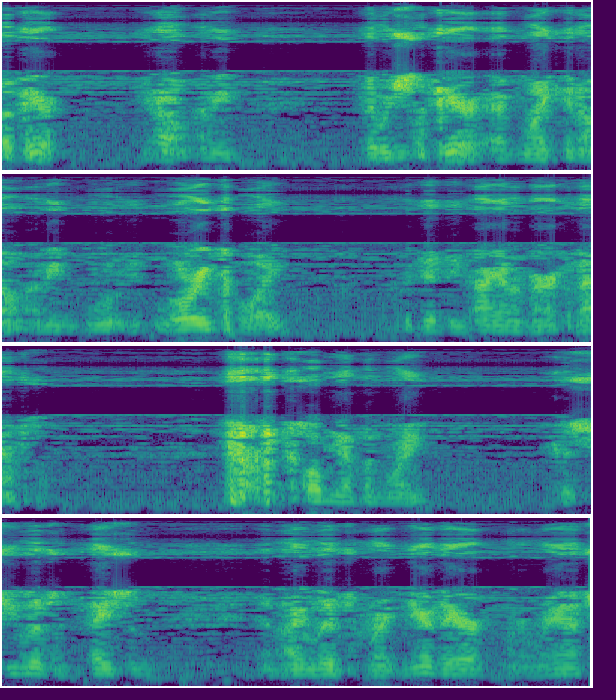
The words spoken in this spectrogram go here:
appear. You know, hmm. I mean, they would just appear, and like you know, I mean, Lori Toye, who did the I Am America maps, called me up one morning because she lives in Payson, and I lived right near there on a ranch,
